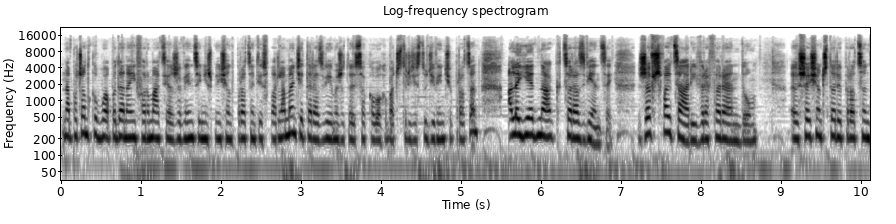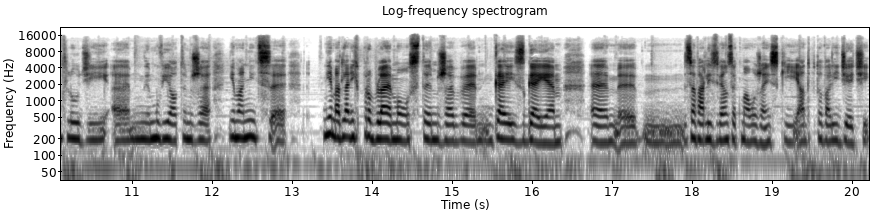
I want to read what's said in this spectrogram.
na początku była podana informacja, że więcej niż 50% jest w parlamencie, teraz wiemy, że to jest około chyba 49%, ale jednak coraz więcej. Że w Szwajcarii w referendum e, 64% ludzi e, mówi o tym, że nie ma nic e, nie ma dla nich problemu z tym, żeby gej z gejem em, em, zawarli związek małżeński i adoptowali dzieci.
